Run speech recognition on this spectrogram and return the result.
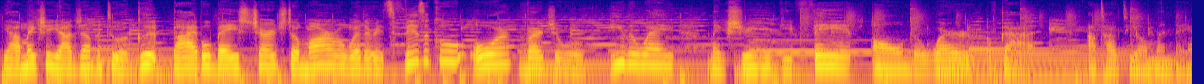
Y'all make sure y'all jump into a good Bible based church tomorrow, whether it's physical or virtual. Either way, make sure you get fed on the Word of God. I'll talk to you on Monday.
